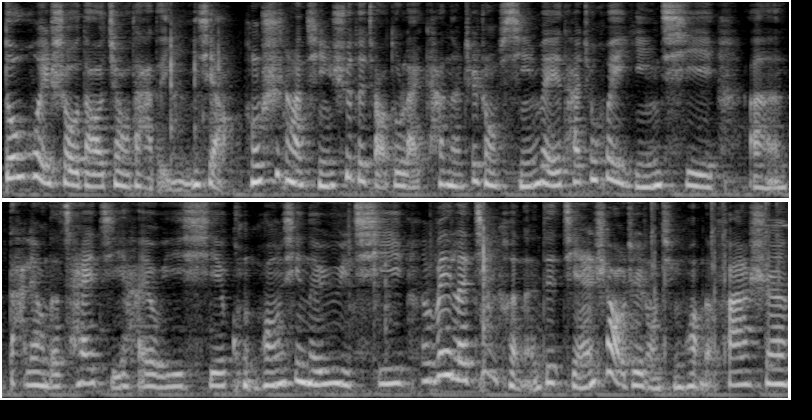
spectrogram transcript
都会受到较大的影响。从市场情绪的角度来看呢，这种行为它就会引起嗯大量的猜忌，还有一些恐慌性的预期。为了尽可能的减少这种情况的发生，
